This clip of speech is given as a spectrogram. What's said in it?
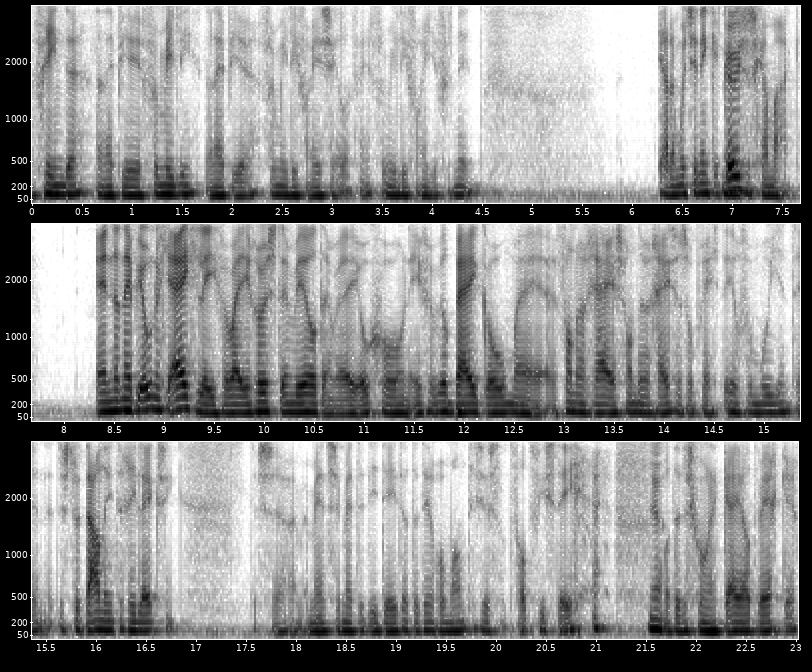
vrienden. Dan heb je je familie. Dan heb je familie van jezelf en familie van je vriendin. Ja, dan moet je in één keer keuzes gaan maken. En dan heb je ook nog je eigen leven waar je rust in wilt en waar je ook gewoon even wilt bijkomen eh, van een reis. Want de reis is oprecht heel vermoeiend en het is totaal niet relaxing. Dus uh, mensen met het idee dat het heel romantisch is, dat valt vies tegen. Ja. Want het is gewoon een keihard werken.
